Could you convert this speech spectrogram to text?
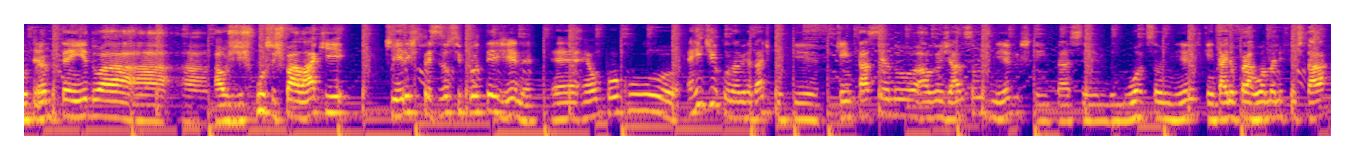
o Trump tem ido a, a, a, aos discursos falar que que eles precisam se proteger, né? É, é um pouco. É ridículo, na verdade, porque quem tá sendo alvejado são os negros, quem tá sendo morto são os negros, quem tá indo pra rua manifestar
